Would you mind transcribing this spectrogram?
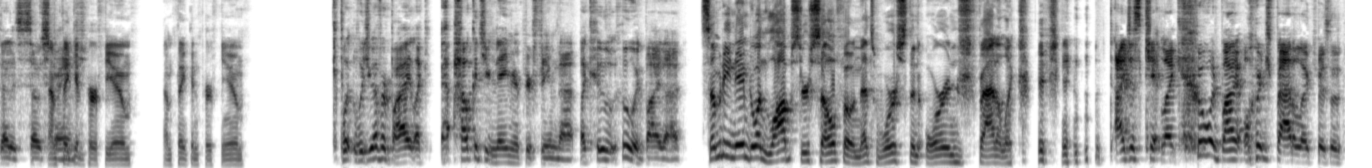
that is so strange. I'm thinking perfume. I'm thinking perfume. But would you ever buy like? How could you name your perfume that? Like, who who would buy that? Somebody named one lobster cell phone. That's worse than orange fat electrician. I just can't. Like, who would buy orange fat electrician?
